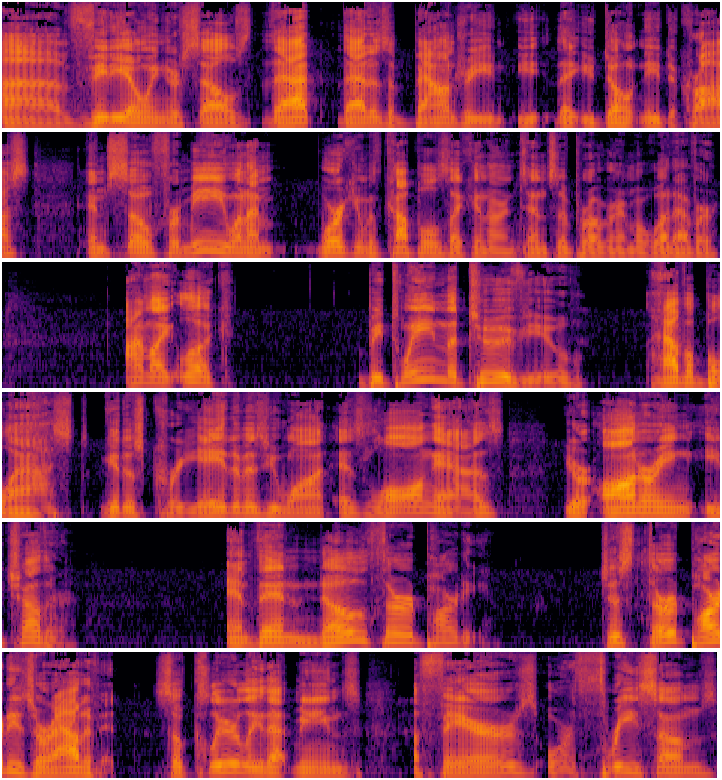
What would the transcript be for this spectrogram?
uh, videoing yourselves that that is a boundary you, you, that you don't need to cross and so for me when i'm working with couples like in our intensive program or whatever i'm like look between the two of you have a blast. Get as creative as you want, as long as you're honoring each other. And then no third party. Just third parties are out of it. So clearly that means affairs or threesomes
